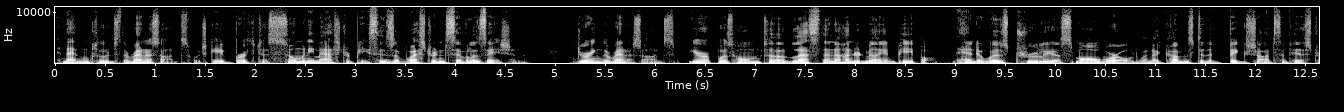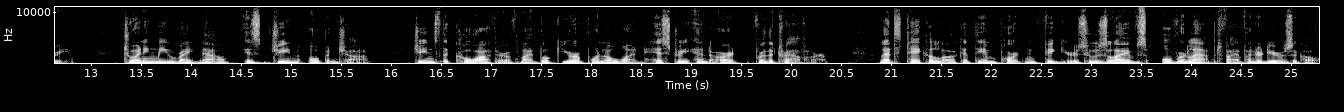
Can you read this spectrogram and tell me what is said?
and that includes the Renaissance, which gave birth to so many masterpieces of Western civilization. During the Renaissance, Europe was home to less than 100 million people, and it was truly a small world when it comes to the big shots of history. Joining me right now is Gene Openshaw. Gene's the co author of my book Europe 101 History and Art for the Traveler let's take a look at the important figures whose lives overlapped 500 years ago.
